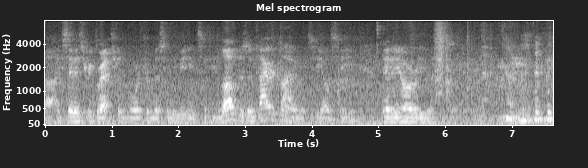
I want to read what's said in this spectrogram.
Uh, he said his regrets for the board for missing the meeting, said he loved his entire time at CLC, and he already missed it.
